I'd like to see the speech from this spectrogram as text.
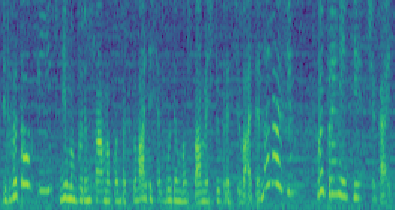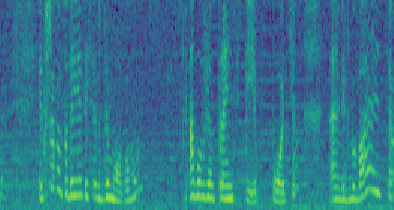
підготовки. Тоді ми будемо з вами контактуватися, будемо з вами співпрацювати. Наразі ви прийняті, чекайте. Якщо ви подаєтеся в зимовому. Або вже в принципі потім е, відбувається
